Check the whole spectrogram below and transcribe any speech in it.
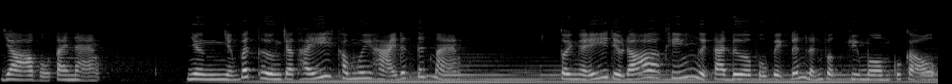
do vụ tai nạn. Nhưng những vết thương cho thấy không nguy hại đến tính mạng. Tôi nghĩ điều đó khiến người ta đưa vụ việc đến lĩnh vực chuyên môn của cậu.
